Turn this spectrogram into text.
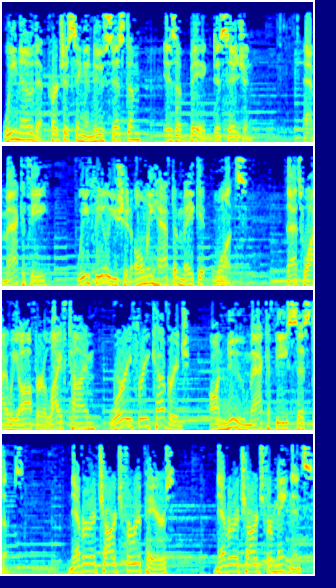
We know that purchasing a new system is a big decision. At McAfee, we feel you should only have to make it once. That's why we offer lifetime, worry-free coverage on new McAfee systems. Never a charge for repairs, never a charge for maintenance,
